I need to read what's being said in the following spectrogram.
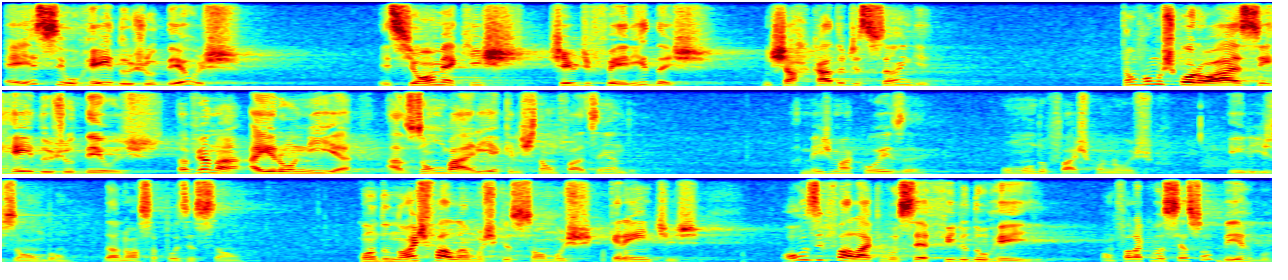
É esse o rei dos judeus? Esse homem aqui cheio de feridas, encharcado de sangue? Então vamos coroar esse rei dos judeus. Está vendo a, a, ironia, a zombaria que eles estão fazendo? A mesma coisa o mundo faz conosco. Eles zombam da nossa posição. Quando nós falamos que somos crentes, ouse falar que você é filho do rei. Vamos falar que você é soberbo.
